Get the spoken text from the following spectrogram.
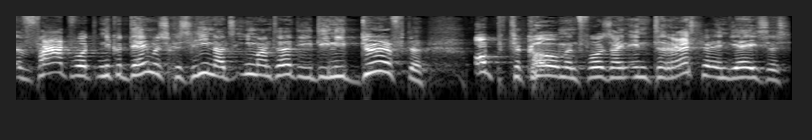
vaak wordt Nicodemus gezien als iemand die, die niet durfde op te komen voor zijn interesse in Jezus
